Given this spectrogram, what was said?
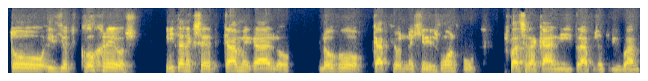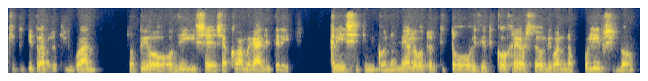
Το ιδιωτικό χρέος ήταν εξαιρετικά μεγάλο λόγω κάποιων χειρισμών που προσπάθησε να κάνει η Τράπεζα του Λιβάνου, η Κεντρική Τράπεζα του Λιβάνου, το οποίο οδήγησε σε ακόμα μεγαλύτερη κρίση την οικονομία, λόγω του ότι το ιδιωτικό χρέος στο Λίβανο είναι πολύ υψηλό.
